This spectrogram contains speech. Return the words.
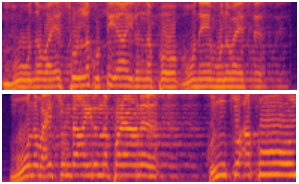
മൂന്ന് വയസ്സുള്ള കുട്ടിയായിരുന്നപ്പോ മൂന്നേ മൂന്ന് വയസ്സ് മൂന്ന് വയസ്സുണ്ടായിരുന്നപ്പോഴാണ് കുഞ്ചു അക്കൂം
